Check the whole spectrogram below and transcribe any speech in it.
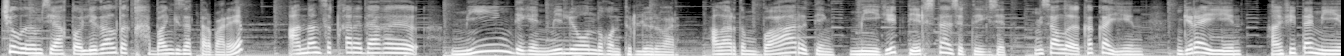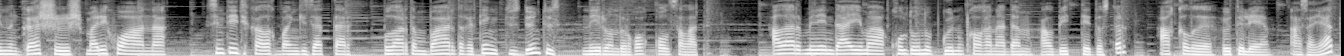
чылым сыяктуу легалдык баңги заттар бар э? Андан сырткары дагы миңдеген миллиондогон түрлөрү бар. Алардын баары тең мээге терс таасир тийгизет. Мисалы кокаин героин амфетамин гашиш марихуана синтетикалык баңги заттар. Булардын баардыгы тең түздөн түз нейрондорго кол салат алар менен дайыма колдонуп көнүп калган адам. Албетте достор акылы өтө эле азаят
